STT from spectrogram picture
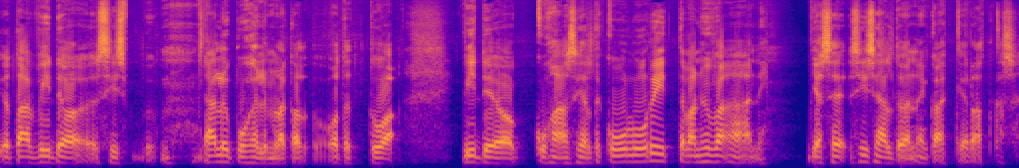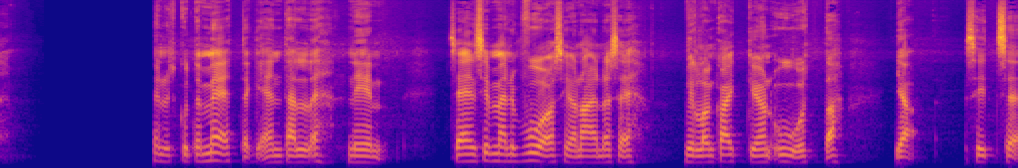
jotain video, siis älypuhelimella otettua video, kunhan sieltä kuuluu riittävän hyvä ääni. Ja se sisältö ennen kaikkea ratkaisee. Ja nyt kun te menette kentälle, niin se ensimmäinen vuosi on aina se, milloin kaikki on uutta. Ja sitten se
